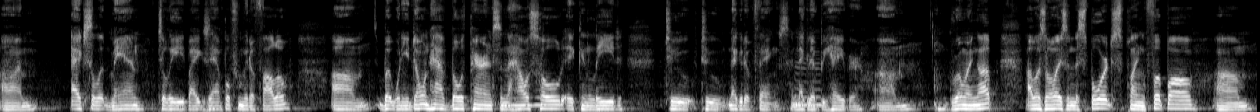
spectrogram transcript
um, excellent man to lead by example for me to follow. Um, but when you don't have both parents in the mm-hmm. household, it can lead to to negative things and mm-hmm. negative behavior. Um, growing up, I was always into sports, playing football um,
